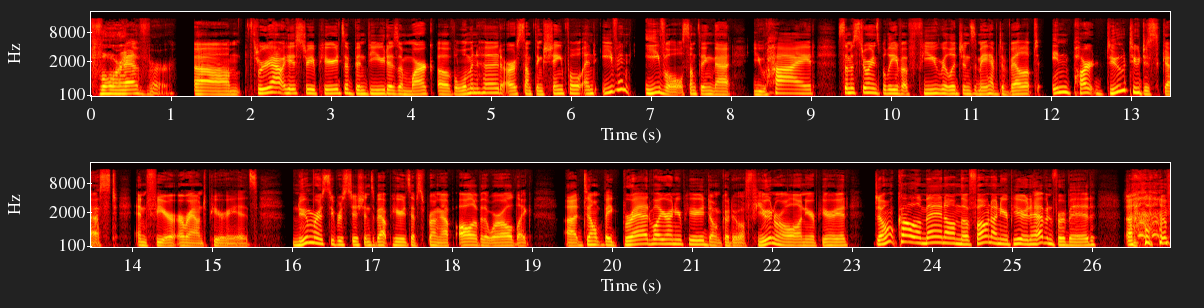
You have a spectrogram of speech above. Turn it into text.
forever. Um, throughout history, periods have been viewed as a mark of womanhood or something shameful and even evil, something that you hide. Some historians believe a few religions may have developed in part due to disgust and fear around periods. Numerous superstitions about periods have sprung up all over the world, like uh, don't bake bread while you're on your period, don't go to a funeral on your period, don't call a man on the phone on your period, heaven forbid. Um,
